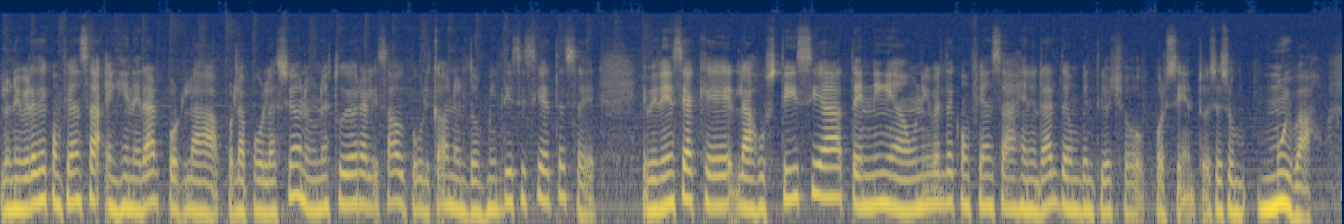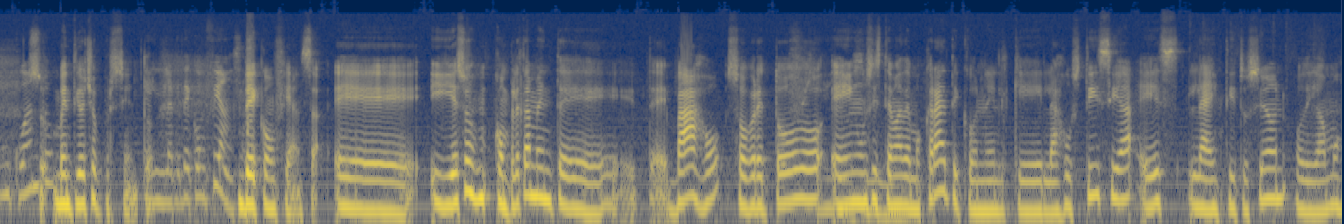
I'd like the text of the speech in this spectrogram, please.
los niveles de confianza en general por la, por la población. En un estudio realizado y publicado en el 2017 se evidencia que la justicia tenía un nivel de confianza general de un 28%. Eso es muy bajo. ¿En cuánto? 28%. ¿De confianza? De confianza. Eh, y eso es completamente eh, bajo, sobre todo en un sistema democrático en el que la justicia es la institución o digamos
